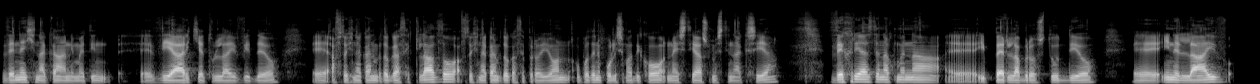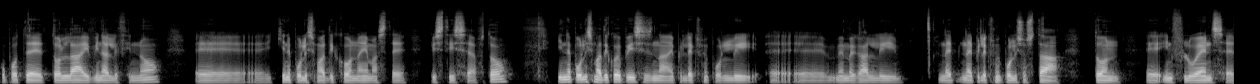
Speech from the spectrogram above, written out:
Δεν έχει να κάνει με τη ε, διάρκεια του live video. Ε, αυτό έχει να κάνει με τον κάθε κλάδο, αυτό έχει να κάνει με τον κάθε προϊόν. Οπότε είναι πολύ σημαντικό να εστιάσουμε στην αξία. Δεν χρειάζεται να έχουμε ένα ε, υπέρλαμπρο στούντιο. Ε, είναι live, οπότε το live είναι αληθινό ε, και είναι πολύ σημαντικό να είμαστε πιστοί σε αυτό. Είναι πολύ σημαντικό επίσης να επιλέξουμε πολύ, ε, με μεγάλη, να, να επιλέξουμε πολύ σωστά τον ε, influencer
